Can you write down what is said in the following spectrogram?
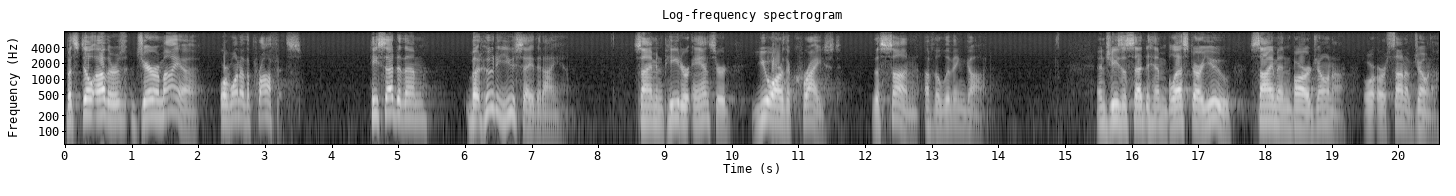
but still others Jeremiah or one of the prophets. He said to them, But who do you say that I am? Simon Peter answered, You are the Christ, the Son of the living God. And Jesus said to him, Blessed are you, Simon Bar Jonah, or, or son of Jonah,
